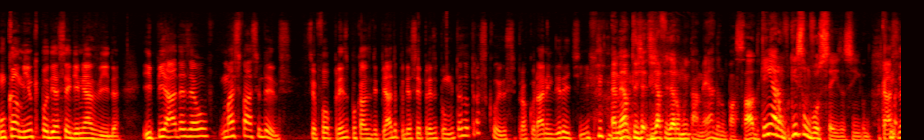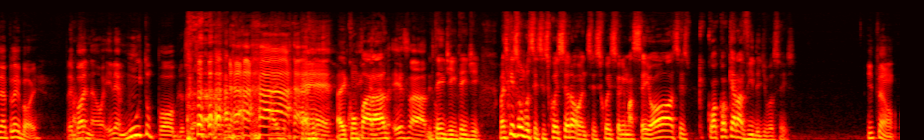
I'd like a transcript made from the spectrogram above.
um caminho que podia seguir minha vida. E piadas é o mais fácil deles. Se eu for preso por causa de piada, eu podia ser preso por muitas outras coisas, se procurarem direitinho. É mesmo? Vocês já- fizeram muita merda no passado? Quem eram? Quem são vocês, assim? Cássio é playboy. Playboy não, ele é muito pobre, eu sou pobre. é, Aí comparado. entendeu? Exato. Entendi, entendi. Mas quem são vocês? Vocês se conheceram onde? Vocês se conheceram em Maceió? Vocês... Qual, qual que era a vida de vocês? Então,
